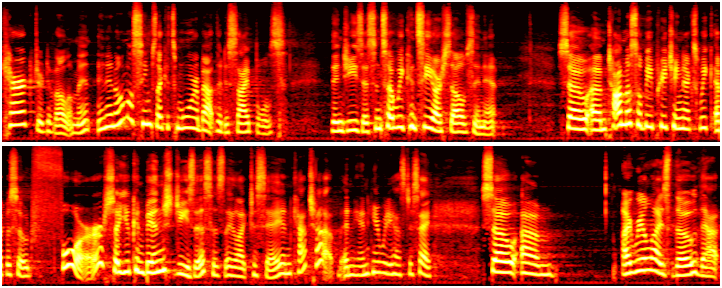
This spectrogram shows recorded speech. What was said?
character development. And it almost seems like it's more about the disciples than Jesus. And so we can see ourselves in it. So um, Thomas will be preaching next week, episode four. So you can binge Jesus, as they like to say, and catch up and, and hear what he has to say. So um, I realize, though, that,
